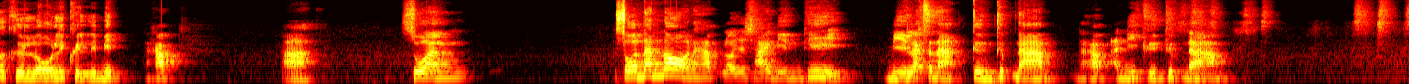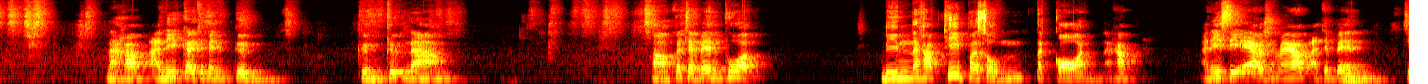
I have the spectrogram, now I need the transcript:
ก็คือ low liquid limit นะครับอ่าส่วนโซนด้านนอกนะครับ เราจะใช้ดินที่มีลักษณะกึ่งทึบน้ำ นะครับ อันนี้คือทึบน้ำนะครับ อันนี้ก็จะเป็นกึ่งกึ่งทึบน้ำอ่าก็จะเป็นพวกดินนะครับที่ผสมตะกอนนะครับ อันนี้ Cl ใช่ไหมครับ อาจจะเป็น G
